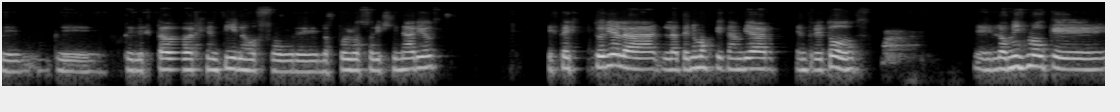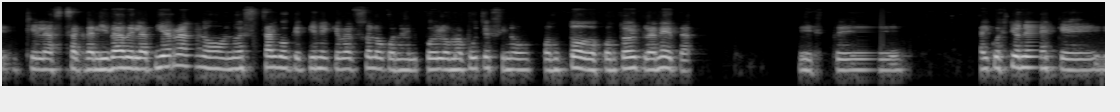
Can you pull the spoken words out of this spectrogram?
del Estado argentino sobre los pueblos originarios, esta historia la, tenemos que cambiar entre todos. Eh, lo mismo que, la sacralidad de la tierra no, es algo que tiene que ver solo con el pueblo mapuche, sino con todos, con todo el planeta. Este, hay cuestiones que,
